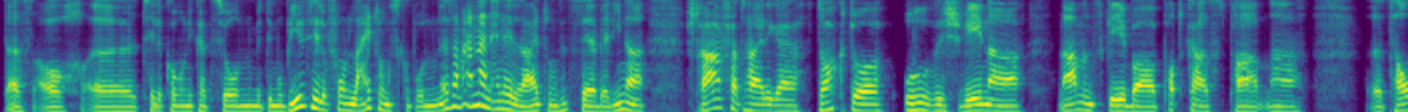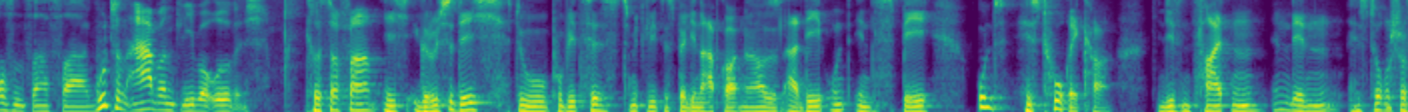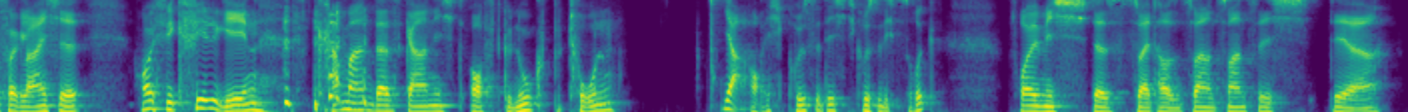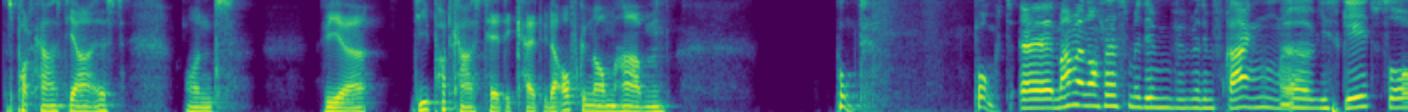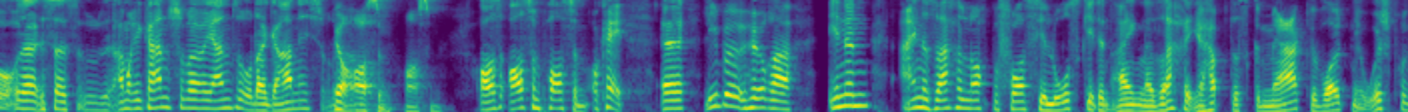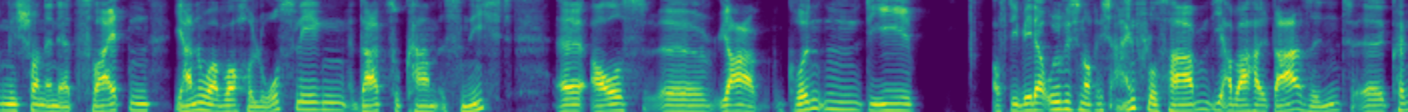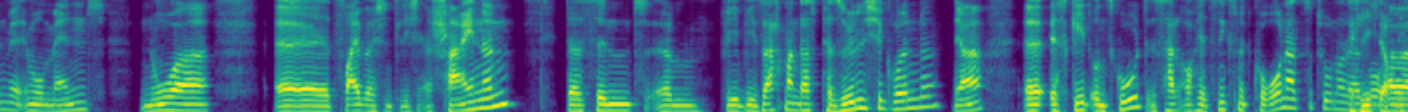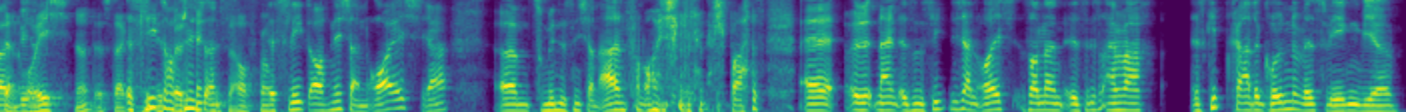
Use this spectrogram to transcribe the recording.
dass auch äh, Telekommunikation mit dem Mobiltelefon leitungsgebunden ist. Am anderen Ende der Leitung sitzt der Berliner Strafverteidiger Dr. Ulrich Wehner, Namensgeber, Podcastpartner, äh, Tausendsasser. Guten Abend, lieber Ulrich. Christopher, ich grüße dich, du Publizist, Mitglied des Berliner Abgeordnetenhauses AD und ins B und Historiker. In diesen Zeiten, in denen historische Vergleiche häufig fehlgehen, kann man das gar nicht oft genug betonen. Ja, auch ich grüße dich, ich grüße dich zurück. Freue mich, dass 2022 der, das Podcast-Jahr ist und wir die Podcast-Tätigkeit wieder aufgenommen haben. Punkt. Punkt. Äh, machen wir noch das mit dem mit dem Fragen, äh, wie es geht, so oder ist das amerikanische Variante oder gar nicht? Oder? Ja, awesome, awesome. Awesome, awesome. Okay, äh, liebe HörerInnen, eine Sache noch, bevor es hier losgeht in eigener Sache. Ihr habt es gemerkt, wir wollten ja ursprünglich schon in der zweiten Januarwoche loslegen. Dazu kam es nicht. Äh, aus äh, ja Gründen, die auf die weder Ulrich noch ich Einfluss haben, die aber halt da sind, äh, können wir im Moment nur äh, zweiwöchentlich erscheinen. Das sind, ähm, wie, wie sagt man das, persönliche Gründe. Ja, äh, es geht uns gut. Es hat auch jetzt nichts mit Corona zu tun oder Es liegt so, auch nicht an wir, euch, ne? dass da es liegt auch nicht an, aufkommt. Es liegt auch nicht an euch, ja. Ähm, zumindest nicht an allen von euch, kleiner Spaß. Äh, äh, nein, also es liegt nicht an euch, sondern es ist einfach es gibt gerade Gründe, weswegen wir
